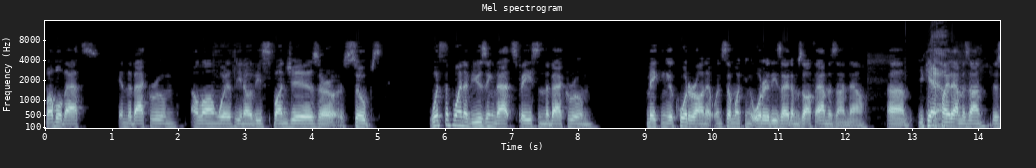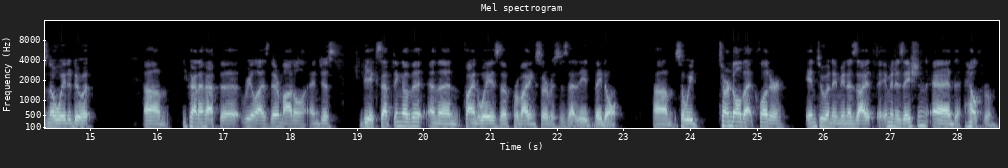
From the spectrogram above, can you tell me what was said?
bubble baths in the back room along with you know these sponges or, soaps what's the point of using that space in the back room making a quarter on it when someone can order these items off amazon now um, you can't yeah. fight amazon there's no way to do it um, you kind of have to realize their model and just be accepting of it and then find ways of providing services that they, they don't. Um, so we turned all that clutter into an immunizi- immunization and health room.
